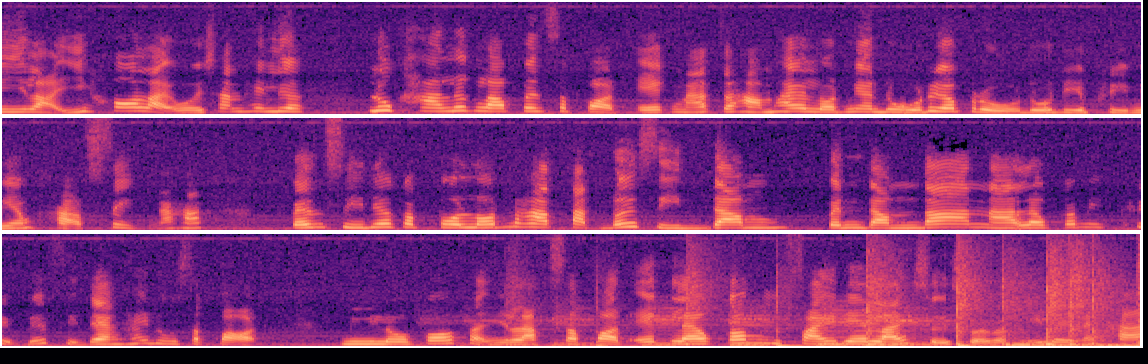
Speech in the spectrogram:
มีหลายยี่ห้อหลายเวอร์ชันให้เลือกลูกค้าเลือกรับเป็น Sport X นะจะทำให้รถเนี่ยดูเรียบหรูดูดีพรีเมียมคลาสสิกนะคะ เป็นสีเดียวกับตัวรถนะคะ ตัดด้วยสีดำเป็นดำด้านนะ แล้วก็มีคลิปด้วยสีแดงให้ดูสปอร์ต มีโลโก้สัญลักษณ์ Sport X แล้วก็มีไฟเดย์ไลท์สวยๆ แบบนี้เลยนะคะ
